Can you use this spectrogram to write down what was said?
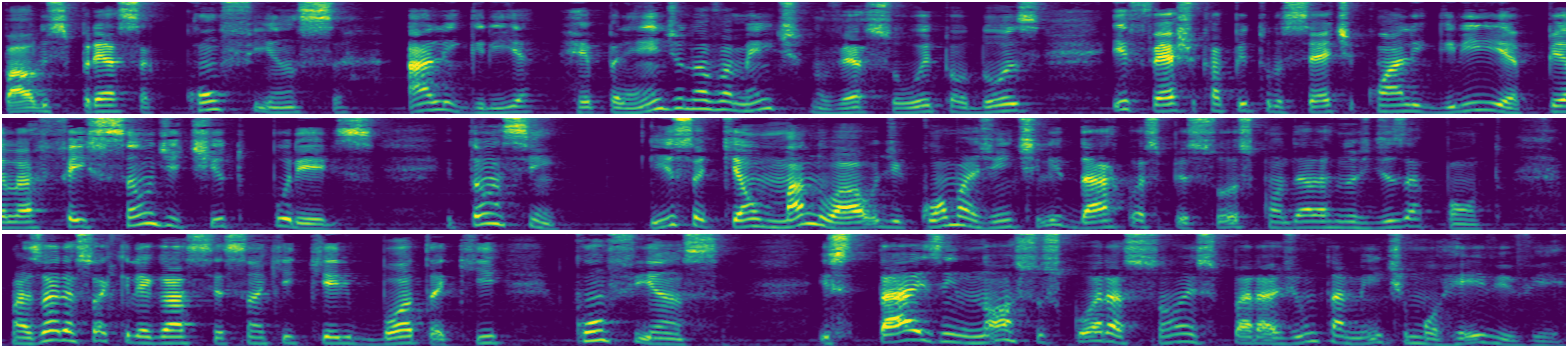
Paulo expressa confiança, alegria, repreende novamente no verso 8 ao 12 e fecha o capítulo 7 com alegria pela afeição de Tito por eles. Então, assim, isso aqui é um manual de como a gente lidar com as pessoas quando elas nos desapontam. Mas olha só que legal a sessão aqui que ele bota aqui confiança. Estais em nossos corações para juntamente morrer e viver.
